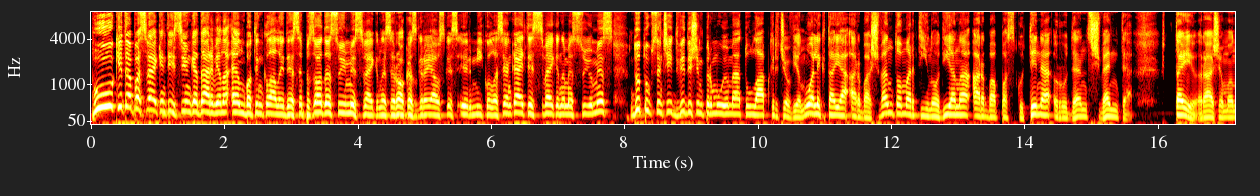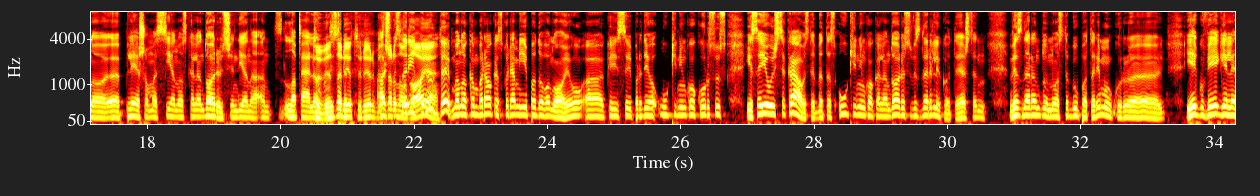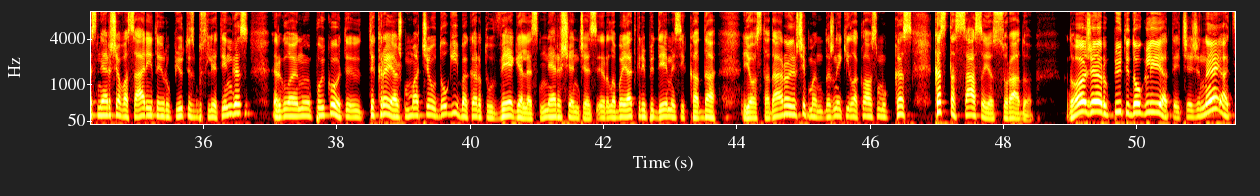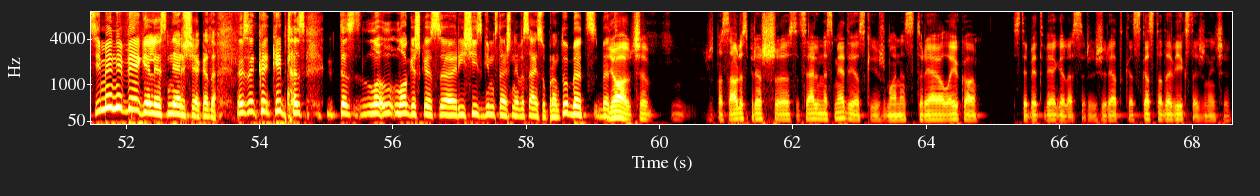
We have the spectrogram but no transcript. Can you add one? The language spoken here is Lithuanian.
Būkite pasveikinti įsijungę dar vieną NBO tinklalaidės epizodą. Su jumis sveikinasi Rokas Grajauskas ir Mykolas Jankaitis. Sveikiname su jumis 2021 m. lapkričio 11 arba Švento Martino dieną arba paskutinę rudens šventę. Tai rašė mano e, plėšomas sienos kalendorius šiandieną ant lapelio. Tu vis dar jį turi ir vis Aš dar vis dar jį turiu. Taip, mano kambariokas, kuriam jį padovanojau, kai jisai pradėjo ūkininko kursus, jisai jau išsikraustė, bet tas ūkininko kalendorius vis dar liko. Tai aš ten vis dar randu nuostabių patarimų, kur a, jeigu vėgėlės neršia vasarį, tai rūpjūtis bus lietingas. Ir galvoju, nu puiku, ti- tikrai aš mačiau daugybę kartų vėgėlės neršiančias ir labai atkreipiu dėmesį, kada jos tą daro. Ir šiaip man dažnai kyla klausimų, kas, kas tas sąsajas surado. Dožė, rūpiutį daug lyja, tai čia žinai, atsimeni vėgelės neršė kada. Ka- kaip tas, tas lo, logiškas a, ryšys gimsta, aš ne visai suprantu, bet... bet... Jo, čia pasaulis prieš e, socialinės medijas, kai žmonės turėjo laiko stebėti vėgelės ir žiūrėti, kas, kas tada vyksta, žinai, čia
